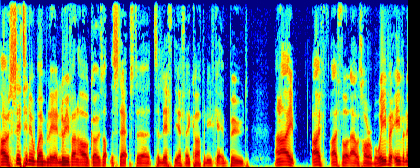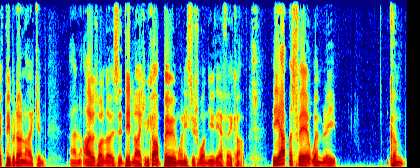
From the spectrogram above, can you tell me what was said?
I was sitting in Wembley and Louis Van Gaal goes up the steps to, to lift the FA Cup and he's getting booed. And I, I, I thought that was horrible. Even even if people don't like him, and I was one of those that did like him. You can't boo him when he's just won you the FA Cup. The atmosphere at Wembley, com-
